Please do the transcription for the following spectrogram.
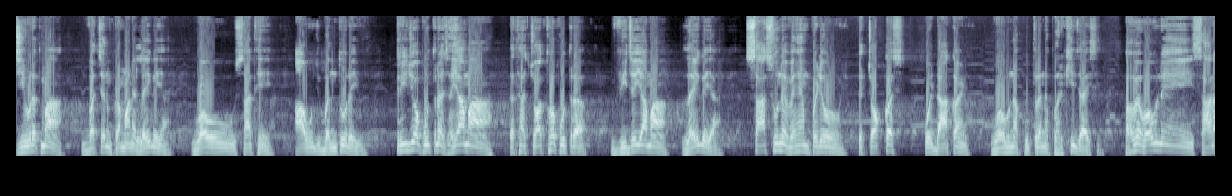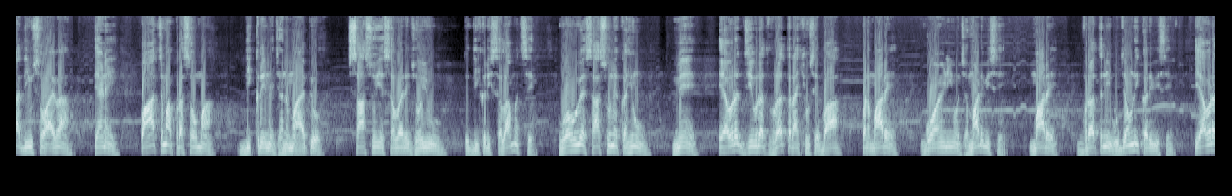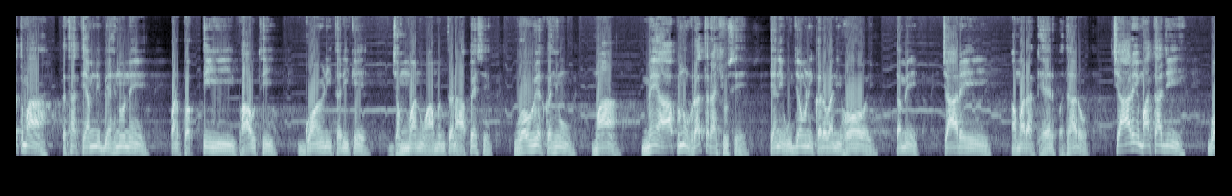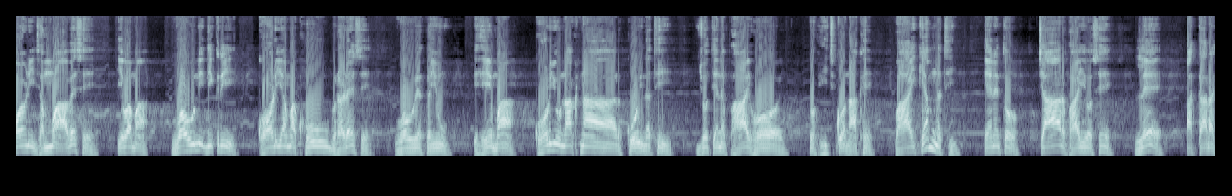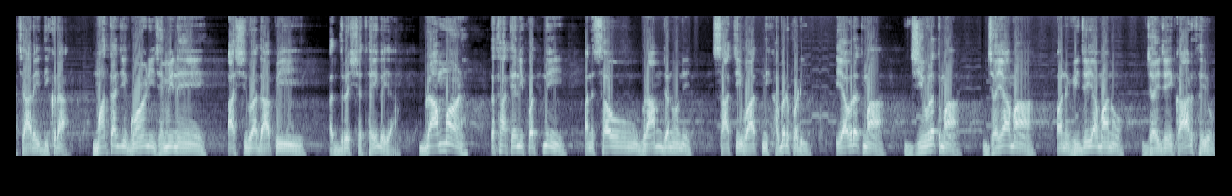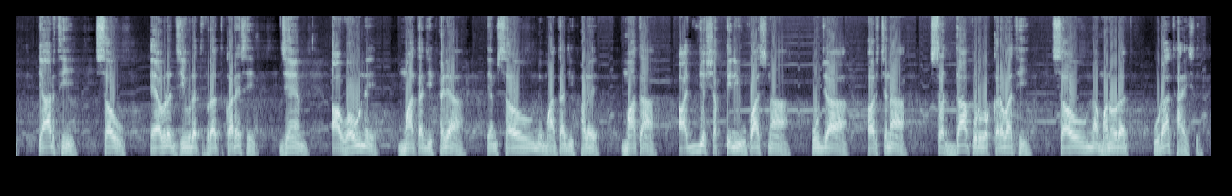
જીવ્રતમાં વચન પ્રમાણે લઈ ગયા. વહુ સાથે આવું જ બનતું રહ્યું. ત્રીજો પુત્ર જયામાં તથા ચોથો પુત્ર વિજયામાં લઈ ગયા. સાસુને વહેમ પડ્યો કે ચોક્કસ કોઈ ડાકણ વહુના પુત્રને ભરખી જાય છે. હવે વહુને સારા દિવસો આવ્યા. તેણે પાંચમા પ્રસવમાં દીકરીને જન્મ આપ્યો. સાસુએ સવારે જોયું તો દીકરી સલામત છે. વહુએ સાસુને કહ્યું, મેં એવરત જીવ્રત વ્રત રાખ્યું છે બા, પણ મારે ગોયણીઓ જમાડવી છે. મારે વ્રતની ઉજવણી કરવી છે. એ વ્રતમાં તથા તેમની બહેનોને પણ ભક્તિ ભાવથી ગોયણી તરીકે જમવાનું આમંત્રણ આપે છે. વહુએ કહ્યું, માં, મેં આપનું વ્રત રાખ્યું છે. તેની ઉજવણી કરવાની હોય. તમે ચારેય અમારા ઘેર પધારો. ચારેય માતાજી ગોયણી જમવા આવે છે. એવામાં વહુની દીકરી ઘોડિયામાં ખૂબ રડે છે. વહુએ કહ્યું કે, હે માં, ઘોડિયું નાખનાર કોઈ નથી. જો તેને ભાઈ હોય, તો હિંચકો નાખે. ભાઈ કેમ નથી? એને તો ચાર ભાઈઓ છે. લે, આ તારા ચારેય દીકરા માતાજી ગોયણી જમીને આશીર્વાદ આપી અદૃશ્ય થઈ ગયા. બ્રાહ્મણ તથા તેની પત્ની અને સૌ ગ્રામજનોને સાચી વાતની ખબર પડી. એ અવ્રતમાં જીવ્રતમાં, જયામાં અને વિજયામાંનો જય જયકાર થયો. ત્યારથી સૌ એવ્રત જીવ્રત વ્રત કરે છે. જેમ આ વહુને માતાજી ફળ્યા, તેમ સૌને માતાજી ફળે. માતા આદ્ય શક્તિની ઉપાસના પૂજા અર્ચના શ્રદ્ધાપૂર્વક કરવાથી સૌના મનોરથ પૂરા થાય છે.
